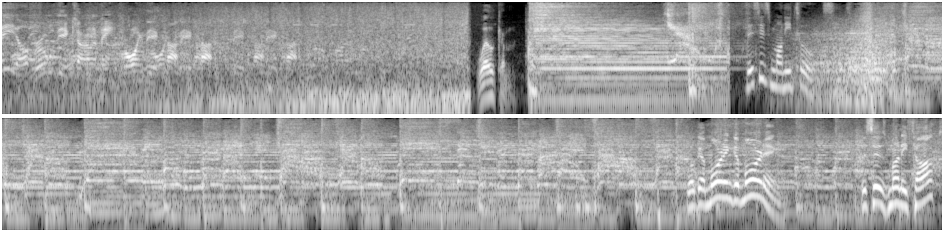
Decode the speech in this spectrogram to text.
fail. Growing the economy. Growing the economy. economy, economy, economy. Welcome. This is Money Talks. Well, good morning, good morning. This is Money Talks,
